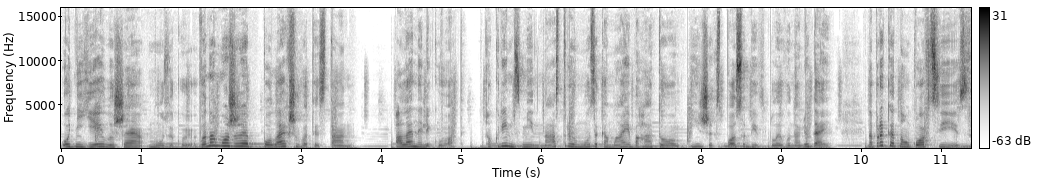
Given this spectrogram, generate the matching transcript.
однією лише музикою. Вона може полегшувати стан, але не лікувати. Окрім змін настрою, музика має багато інших способів впливу на людей. Наприклад, науковці з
